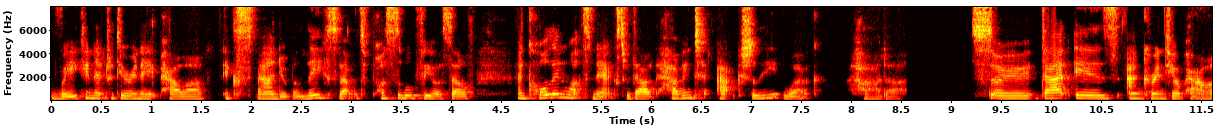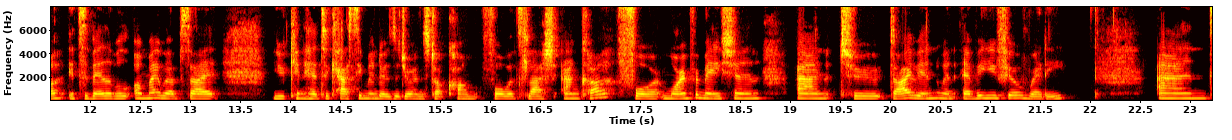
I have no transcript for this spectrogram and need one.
reconnect with your innate power, expand your beliefs about what's possible for yourself, and call in what's next without having to actually work harder. So that is Anchor into Your Power. It's available on my website. You can head to cassiemendozajones.com forward slash anchor for more information and to dive in whenever you feel ready. And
